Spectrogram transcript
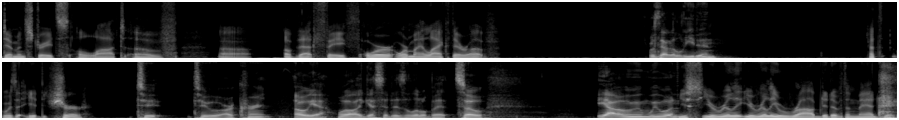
demonstrates a lot of uh, of that faith or or my lack thereof. Was that a lead in That's was it, it sure. to to our current Oh yeah. Well, I guess it is a little bit. So yeah, I mean we wouldn't You you really you really robbed it of the magic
